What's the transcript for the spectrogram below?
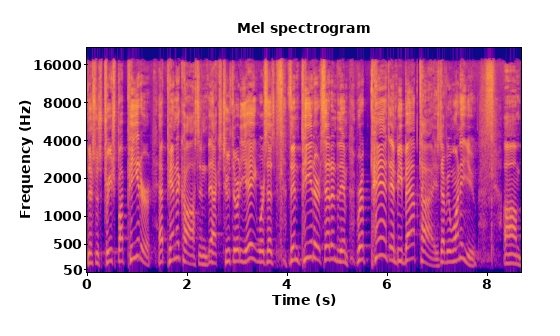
This was preached by Peter at Pentecost in Acts 2.38, where it says, Then Peter said unto them, Repent and be baptized, every one of you. Um,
